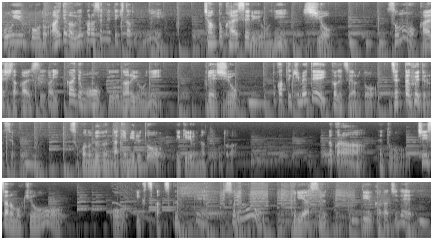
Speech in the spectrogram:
こういう行動相手が上から攻めてきた時にちゃんと返せるようにしよう。その返した回数が1回でも多くなるようにプレイしよう。うんとかって決めて1ヶ月やると絶対増えてるんですよ。うんそこの部分だけ見るとできるようになってることが。だから、えっと、小さな目標をこういくつか作ってそれをクリアするっていう形で、うん。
